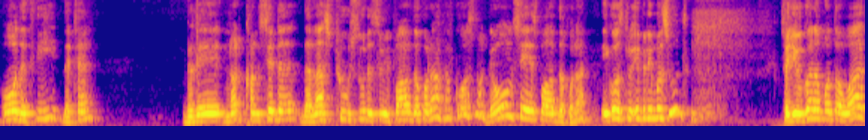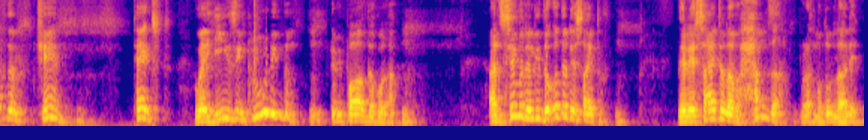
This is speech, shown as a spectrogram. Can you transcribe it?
or the three, the ten, do they not consider the last two surahs to be part of the Quran? Of course not. They all say it's part of the Quran. It goes to Ibn Masud. So you've got a mutawatir chain, text, where he's including them hmm, to be part of the Quran. And similarly, the other recital, the recital of Hamza, rahmatullah alayh,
